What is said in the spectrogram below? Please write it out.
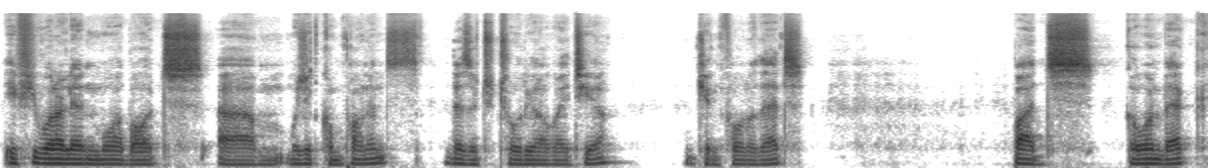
If you want to learn more about um, widget components, there's a tutorial right here. You can follow that. But going back,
